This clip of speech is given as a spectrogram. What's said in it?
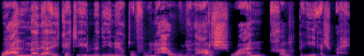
وعن ملائكته الذين يطوفون حول العرش وعن خلقه أجمعين.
